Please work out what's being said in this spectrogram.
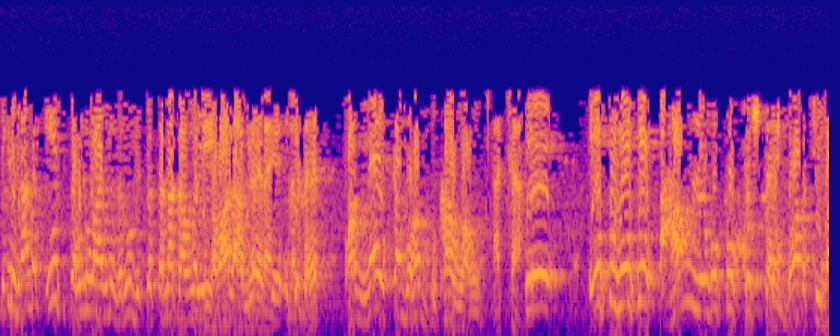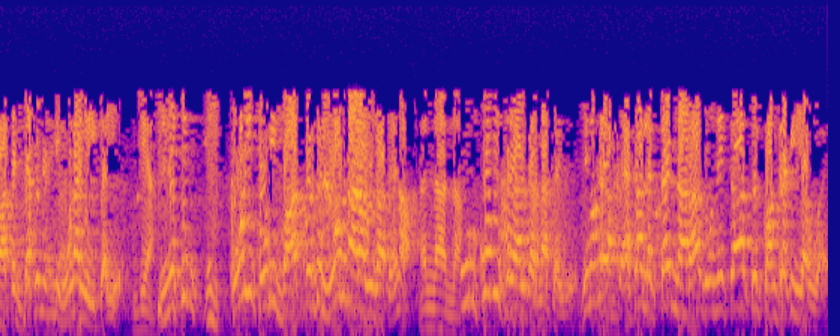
لیکن عمران بھائی ایک پہلو آج میں ضرور ڈسکس کرنا چاہوں گا جی، یہ سوال آ گیا ہے اس کے-۔ تحت اور میں اس کا بہت دکھا ہوا ہوں اچھا کہ ایک تو یہ کہ ہم لوگوں کو خوش کریں بہت اچھی بات ہے ڈیفینیٹلی ہونا یہی چاہیے۔ جی ہاں۔ لیکن تھوڑی تھوڑی بات پر جو لوگ ناراض ہو جاتے ہیں نا اللہ اللہ۔ ان کو بھی خیال کرنا چاہیے۔ جنہوں نے ایسا لگتا ہے ناراض ہونے کا کوئی کانٹریکٹ لیا ہوا ہے۔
